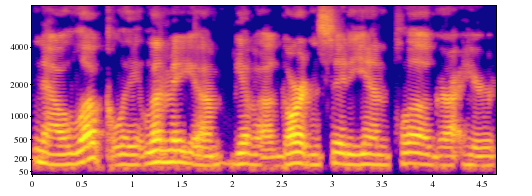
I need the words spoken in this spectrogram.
Now, luckily, let me um, give a Garden City Inn plug right here.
